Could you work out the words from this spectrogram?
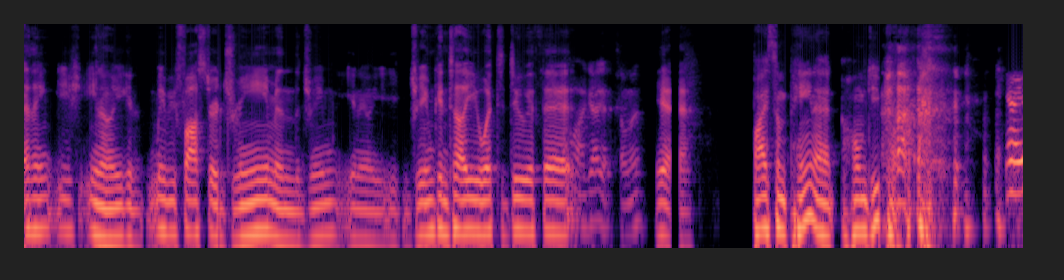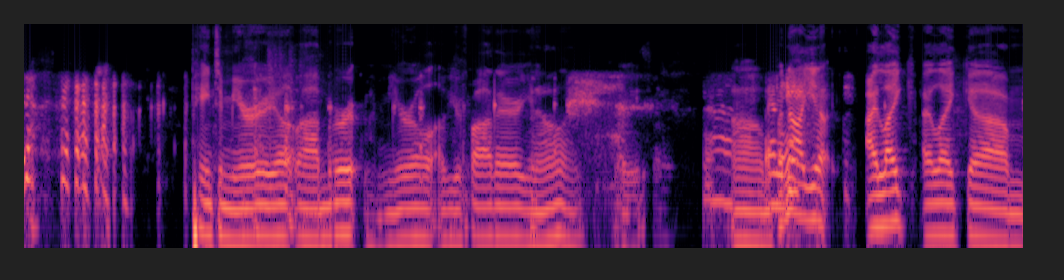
I think you. You know, you could maybe foster a dream, and the dream. You know, you, dream can tell you what to do with it. Oh, I got something. Yeah. Buy some paint at Home Depot. Paint a mural, uh, mur- mural of your father. You know. Um, but no, you know, I like, I like, um,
